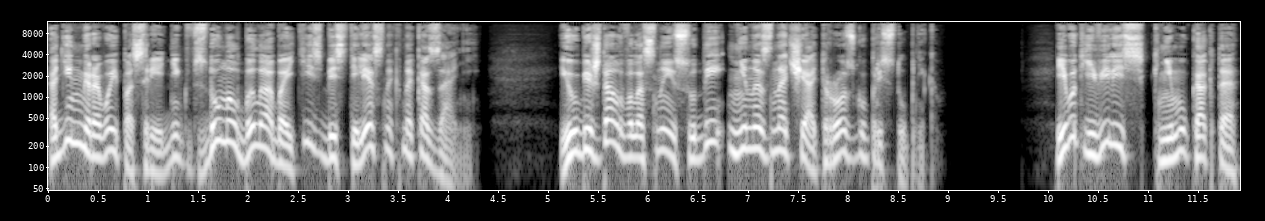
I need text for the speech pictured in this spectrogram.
Один мировой посредник вздумал было обойтись без телесных наказаний и убеждал волосные суды не назначать розгу преступникам. И вот явились к нему как-то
